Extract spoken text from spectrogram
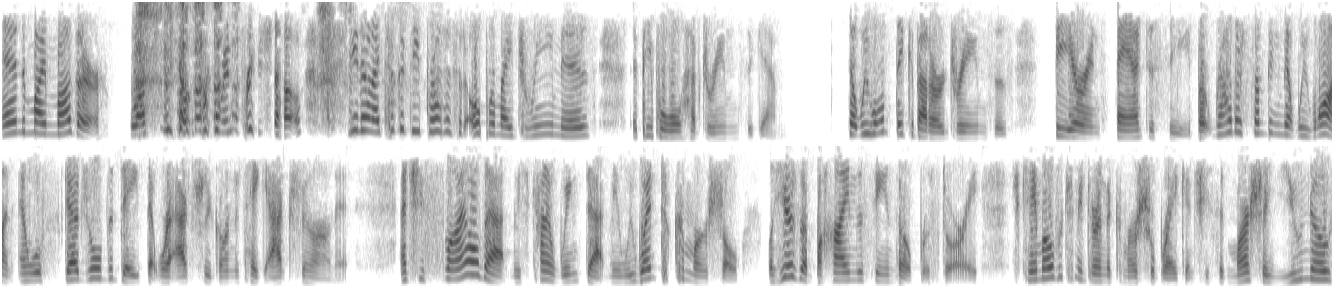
and my mother watched the Oprah Winfrey show. You know, and I took a deep breath and said, Oprah, my dream is that people will have dreams again. That we won't think about our dreams as fear and fantasy, but rather something that we want, and we'll schedule the date that we're actually going to take action on it. And she smiled at me. She kind of winked at me. We went to commercial. Well, here's a behind the scenes Oprah story. She came over to me during the commercial break and she said, Marcia, you know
